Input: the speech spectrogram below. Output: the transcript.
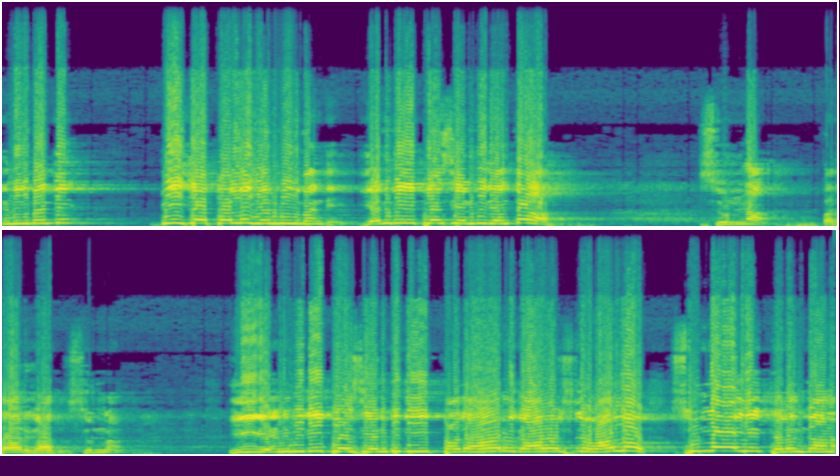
ఎనిమిది మంది బీజేపీ వాళ్ళు ఎనిమిది మంది. ఎనిమిది ప్లస్ ఎనిమిది ఎంత? సున్నా. పదహారు కాదు సున్నా. ఈ ఎనిమిది ప్లస్ ఎనిమిది పదహారు కావాల్సిన వాళ్ళు సున్నా ఈ తెలంగాణ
